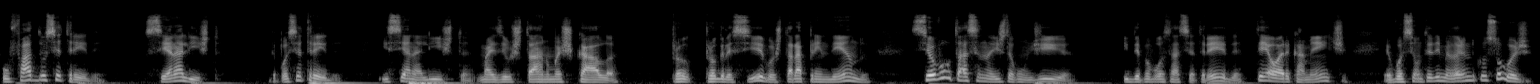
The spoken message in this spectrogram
o fato de eu ser trader, ser analista, depois ser trader e ser analista, mas eu estar numa escala pro- progressiva, eu estar aprendendo, se eu voltar a ser analista algum dia, e depois voltar a ser trader, teoricamente, eu vou ser um trader melhor ainda do que eu sou hoje.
